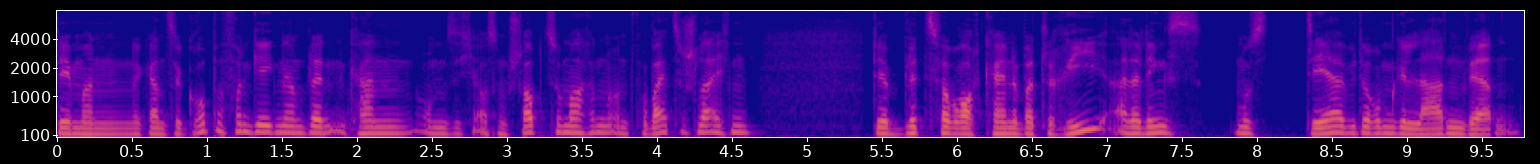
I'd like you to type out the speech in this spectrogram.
dem man eine ganze Gruppe von Gegnern blenden kann, um sich aus dem Staub zu machen und vorbeizuschleichen. Der Blitz verbraucht keine Batterie, allerdings muss der wiederum geladen werden,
